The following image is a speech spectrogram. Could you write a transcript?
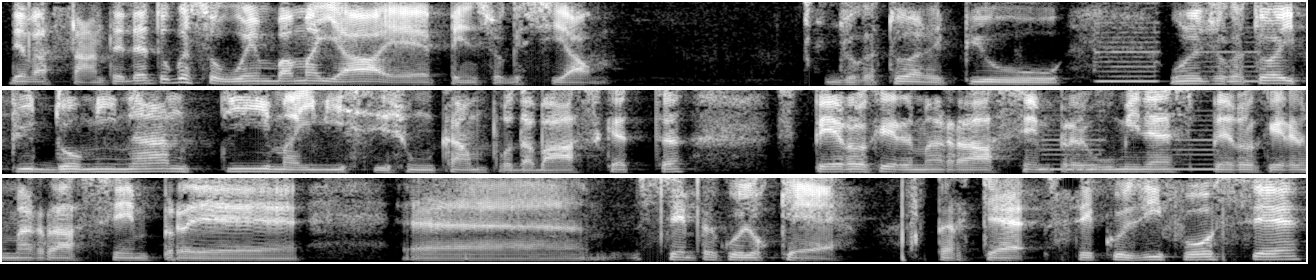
devastante. Detto questo, Wemba Maya è, penso che sia il giocatore più, uno dei giocatori più dominanti mai visti su un campo da basket. Spero che rimarrà sempre umile, spero che rimarrà sempre eh, sempre quello che è, perché se così fosse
